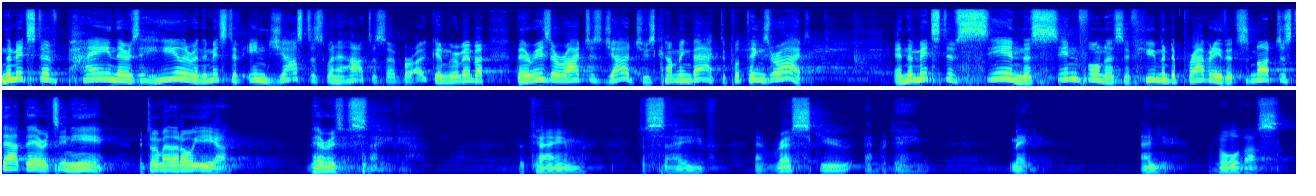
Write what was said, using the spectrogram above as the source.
In the midst of pain, there is a healer. In the midst of injustice, when our hearts are so broken, we remember there is a righteous judge who's coming back to put things right. In the midst of sin, the sinfulness of human depravity that's not just out there, it's in here. We've been talking about that all year. There is a Savior who came to save and rescue and redeem me and you and all of us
